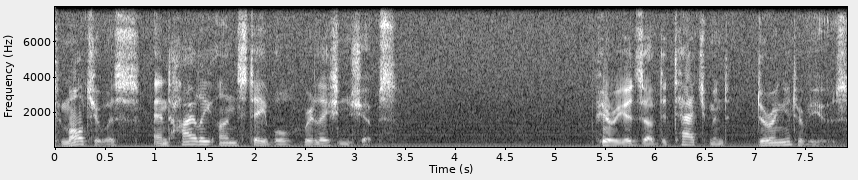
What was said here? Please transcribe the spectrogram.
Tumultuous and highly unstable relationships. Periods of detachment during interviews.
